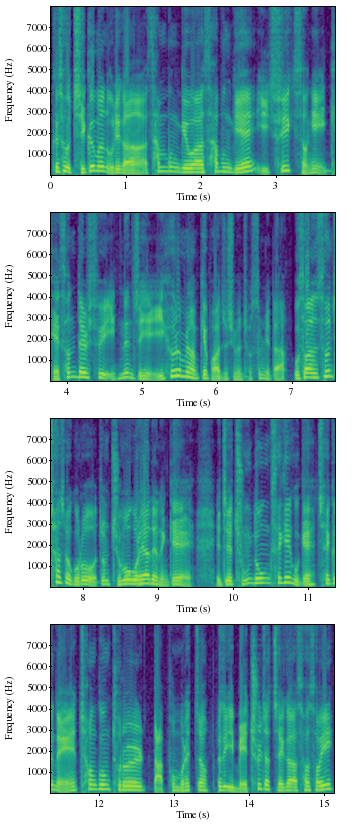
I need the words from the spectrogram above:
그래서 지금은 우리 가 3분기와 4분기에 이 수익성이 개선될 수 있는지 이 흐름을 함께 봐주시면 좋습니다. 우선 순차적으로 좀 주목을 해야 되는 게 이제 중동 세계국에 최근에 청궁2를 납품을 했죠. 그래서 이 매출 자체가 서서히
